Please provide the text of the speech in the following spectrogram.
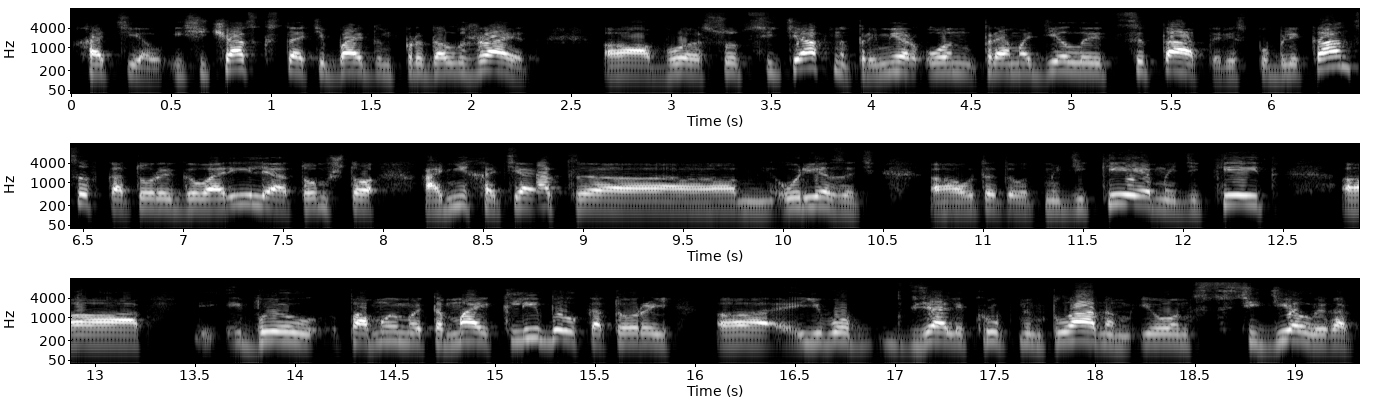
хотел. И сейчас, кстати, Байден продолжает а, в соцсетях, например, он прямо делает цитаты республиканцев, которые говорили о том, что они хотят а, урезать а, вот это вот Medicare, Medicaid. А, и был, по-моему, это Майк Либл, который а, его взяли крупным планом, и он сидел и так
